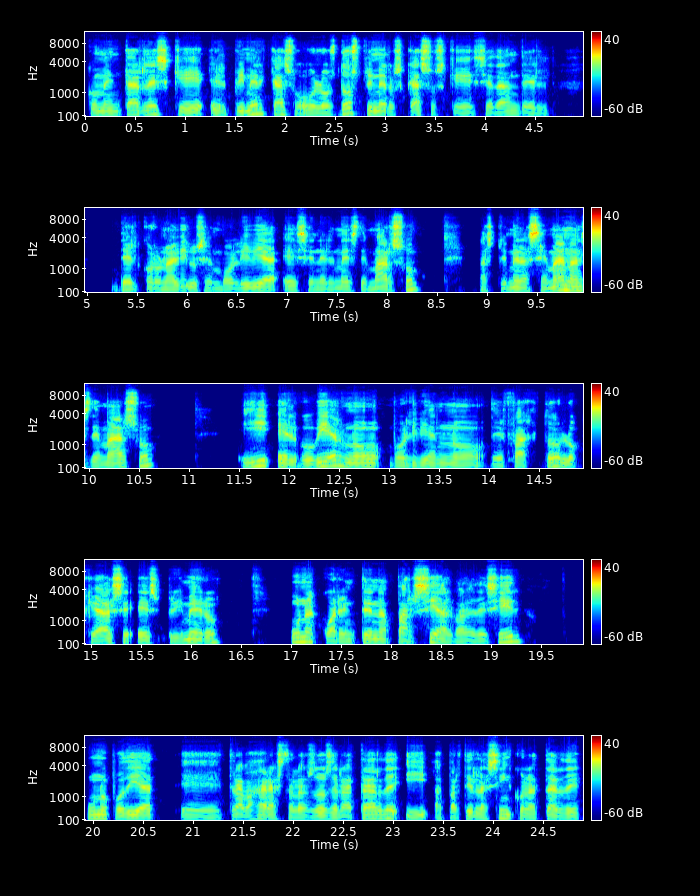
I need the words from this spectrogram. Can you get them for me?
comentarles que el primer caso o los dos primeros casos que se dan del, del coronavirus en Bolivia es en el mes de marzo, las primeras semanas de marzo, y el gobierno boliviano de facto lo que hace es primero una cuarentena parcial, vale decir, uno podía eh, trabajar hasta las 2 de la tarde y a partir de las 5 de la tarde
